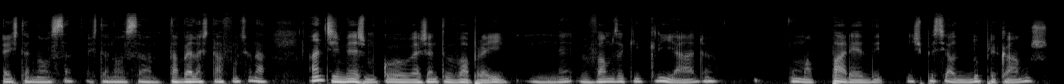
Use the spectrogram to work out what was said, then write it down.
esta nossa esta nossa tabela está a funcionar. Antes mesmo que a gente vá para aí, né, vamos aqui criar uma parede especial duplicamos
